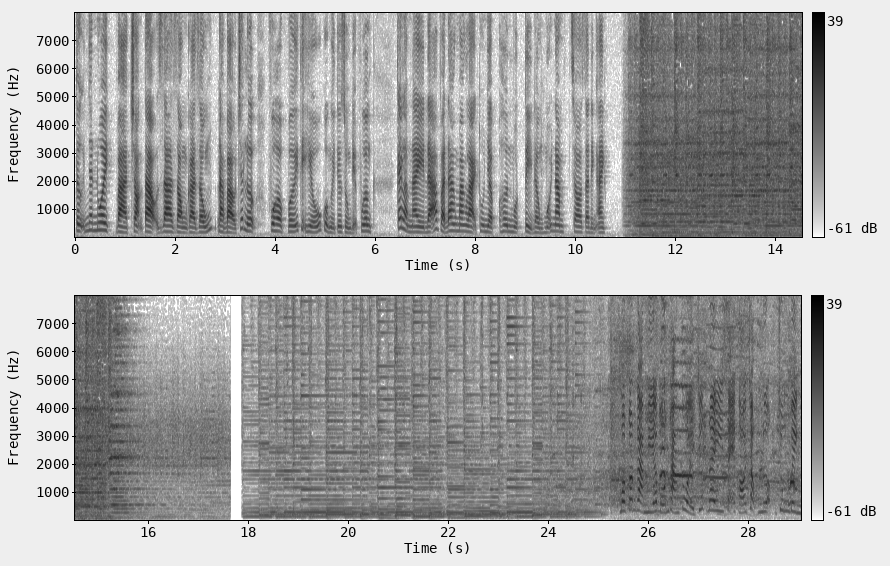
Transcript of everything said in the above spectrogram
tự nhân nuôi và chọn tạo ra dòng gà giống đảm bảo chất lượng phù hợp với thị hiếu của người tiêu dùng địa phương. Cách làm này đã và đang mang lại thu nhập hơn 1 tỷ đồng mỗi năm cho gia đình anh. Một con gà mía 4 tháng tuổi trước đây sẽ có trọng lượng trung bình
